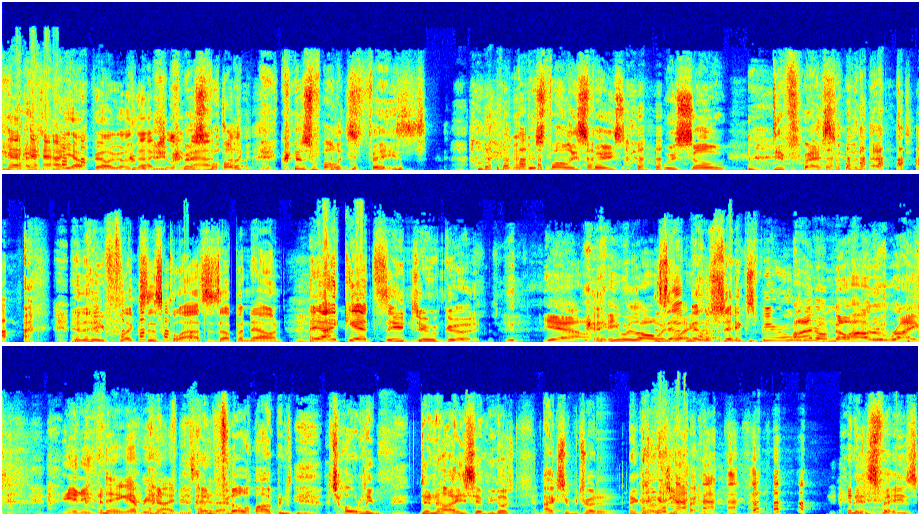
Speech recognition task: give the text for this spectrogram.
yeah, Phil goes, actually, Chris, Matt. uh, Chris Farley's face. Chris Farley's face was so depressed over that. and then he flicks his glasses up and down. Hey, I can't see too good. yeah, he was always Is that like Bill that. Shakespeare? over I don't know how to write anything. Every night he'd say And that. Phil Hartman totally denies him. He goes, actually, we try to encourage him. and his face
